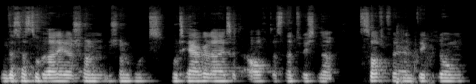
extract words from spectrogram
Und das hast du gerade ja schon, schon gut, gut hergeleitet, auch, dass natürlich eine Softwareentwicklung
